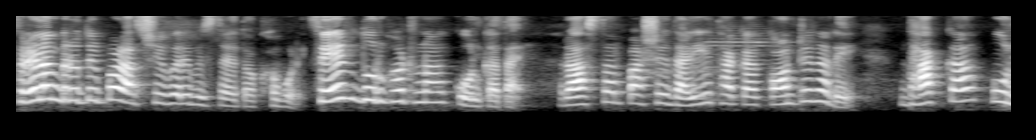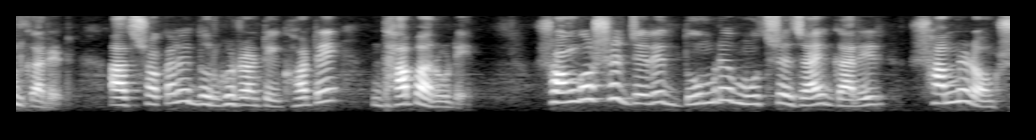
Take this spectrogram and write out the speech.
ফেরালাম বিরতির পর আসছে এবারে বিস্তারিত খবরে। ফের দুর্ঘটনা কলকাতায়। রাস্তার পাশে দাঁড়িয়ে থাকা কন্টেনারে ধাক্কা পুলকারের আজ সকালে দুর্ঘটনাটি ঘটে ধাপা রোডে। সংঘর্ষের জেরে দুমড়ে মুচড়ে যায় গাড়ির সামনের অংশ।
